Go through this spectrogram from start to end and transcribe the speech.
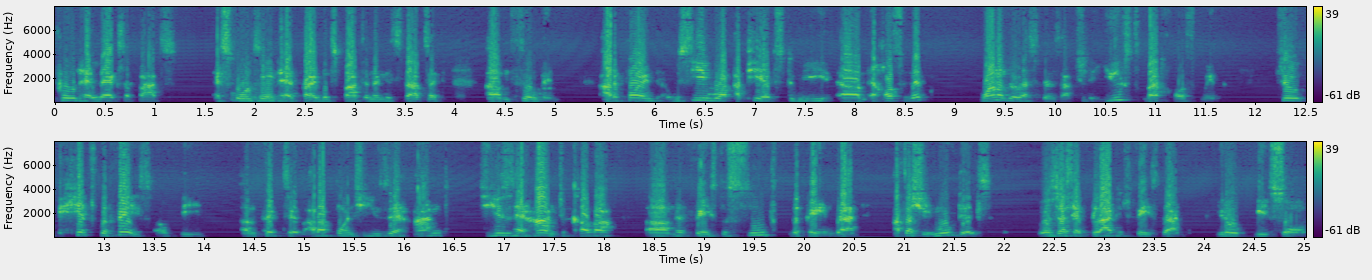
pulled her legs apart, exposing her private part, and then they started um, filming. At a point, we see what appears to be um, a horsewhip. One of the residents actually used that horsewhip to hit the face of the um, victim. At that point, she uses her hand. She uses her hand to cover um, her face to soothe the pain. But after she removed it, it was just a bloody face that you know, we saw.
